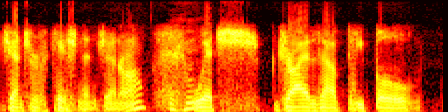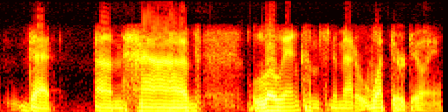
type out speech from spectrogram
gentrification in general, mm-hmm. which drives out people that um, have low incomes no matter what they're doing.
